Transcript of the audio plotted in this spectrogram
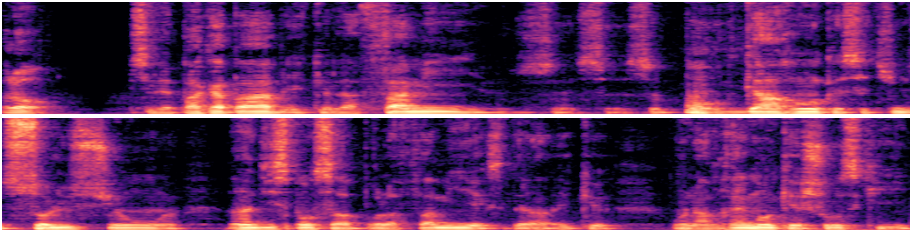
Alors, s'il n'est pas capable et que la famille se, se- se porte garant que c'est une solution indispensable pour la famille, etc., et que on a vraiment quelque chose qui,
